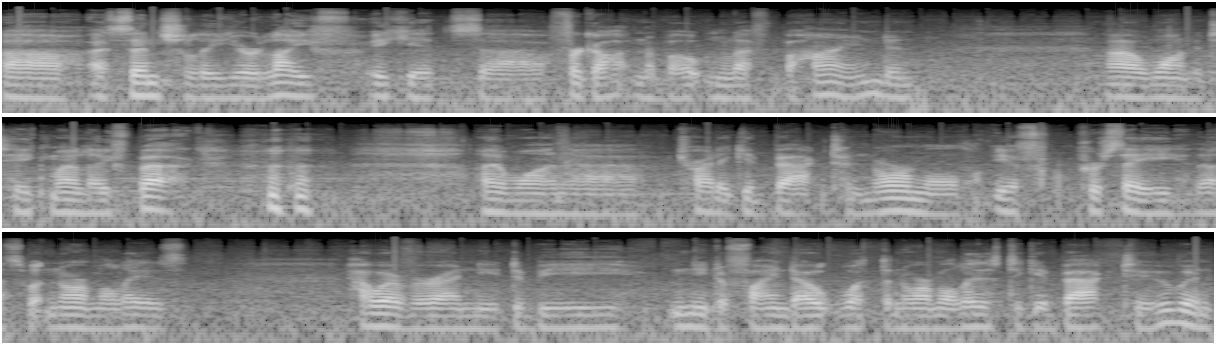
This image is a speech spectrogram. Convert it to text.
uh, essentially your life, it gets uh, forgotten about and left behind, and I want to take my life back. I want to try to get back to normal, if per se that's what normal is. However, I need to be need to find out what the normal is to get back to and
